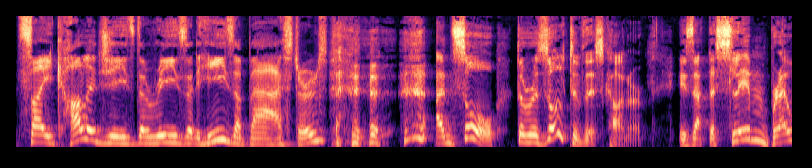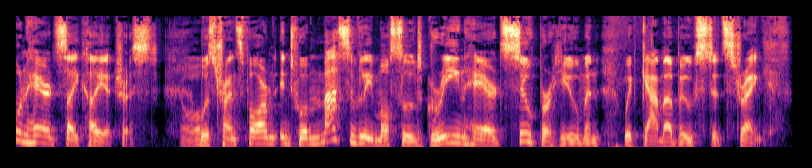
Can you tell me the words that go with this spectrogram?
Psychology's the reason he's a bastard. And so, the result of this, Connor, is that the slim, brown haired psychiatrist oh. was transformed into a massively muscled, green haired superhuman with gamma boosted strength.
